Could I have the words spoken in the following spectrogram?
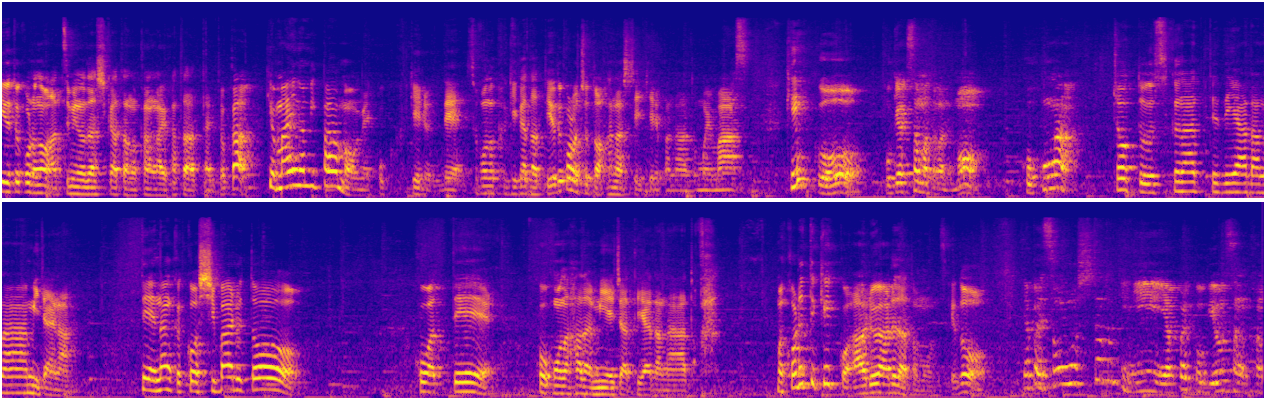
っていうところの厚みの出し方の考え方だったりとか今日前髪パーマをねここかけるんでそこのかけ方っていうところをちょっと話していければなと思います。結構お客様とかでもここがちょっと薄くなってて嫌だなみたいな。でなんかこう縛るとこうやってここの肌見えちゃって嫌だなとか、まあ、これって結構あるあるだと思うんですけどやっぱりそうした時にやっぱりこう美容師さんが考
